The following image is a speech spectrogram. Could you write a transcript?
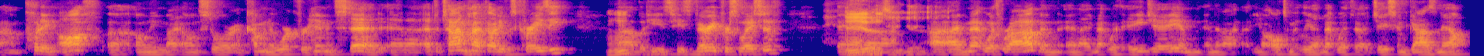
um, putting off uh, owning my own store and coming to work for him instead. And uh, at the time, I thought he was crazy, Mhm. uh, but he's he's very persuasive. And, He is. uh, I, I met with Rob and, and I met with AJ and, and then I, you know, ultimately I met with uh, Jason Gosnell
